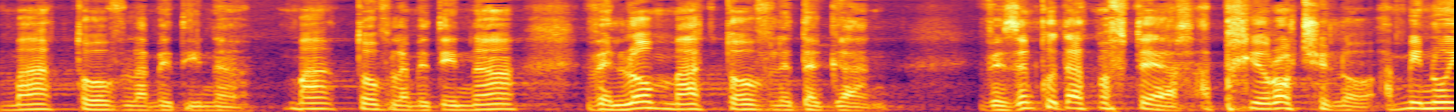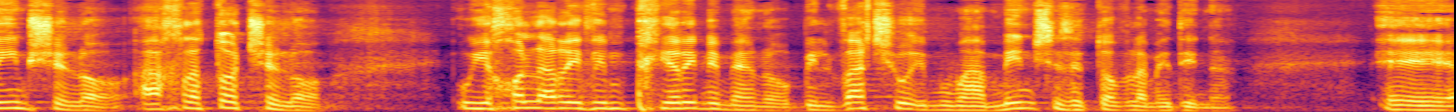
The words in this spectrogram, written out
מה טוב למדינה. מה טוב למדינה ולא מה טוב לדגן. וזו נקודת מפתח, הבחירות שלו, המינויים שלו, ההחלטות שלו. הוא יכול לריב עם בכירים ממנו, בלבד שהוא, אם הוא מאמין שזה טוב למדינה. אה,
